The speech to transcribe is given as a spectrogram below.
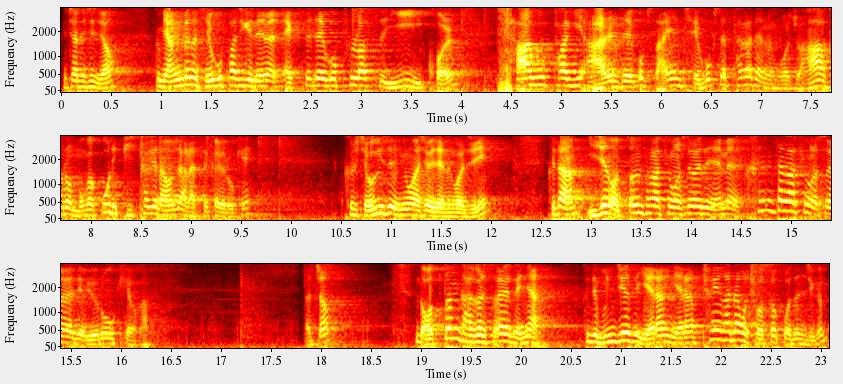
괜찮으시죠? 그럼 양변을 제곱하시게 되면 x제곱 플러스 2 이퀄 4 곱하기 r제곱 사인 제곱 세타가 되는 거죠. 아 그럼 뭔가 꼴이 비슷하게 나오지 않았을까 이렇게? 그렇죠. 여기서 응용하셔야 되는 거지. 그 다음 이제는 어떤 삼각형을 써야 되냐면 큰 삼각형을 써야 돼요. 요렇게요. 각. 맞죠? 근데 어떤 각을 써야 되냐? 근데 문제에서 얘랑 얘랑 평행하다고 줬었거든 지금.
